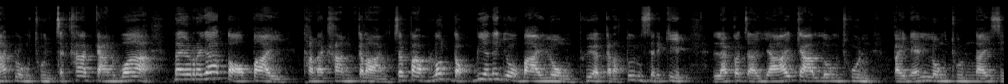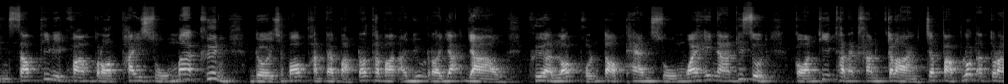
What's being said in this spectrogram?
นักลงทุนจะคาดการว่าในระยะต่อไป ธนาคารกลางจะปรับลดดอกเบี้ยนโยบายลงเพื่อกระตุ้นเศรษฐกิจ และก็จะย้ายการลงทุนไปเน้นลงทุนในสินทรัพย์ที่มีความปลอดภัยสูงมากขึ้น โดยเฉพาะพันธบัตรรัฐบาลอายุระยะยาว เพื่อล็อกผลตอบแทนสูงไว้ให้นานที่สุด ก่อนที่ธนาคารกลางจะปรับลดอัตรา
